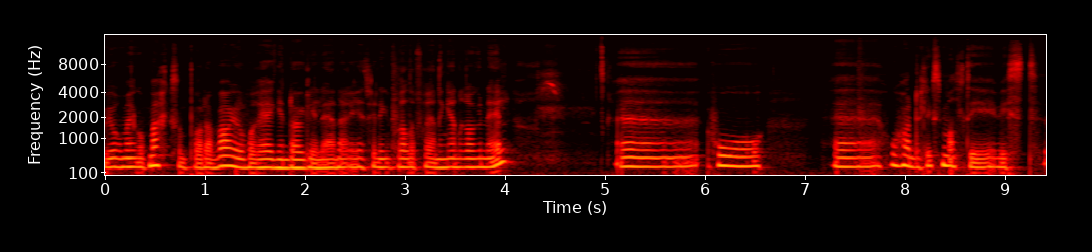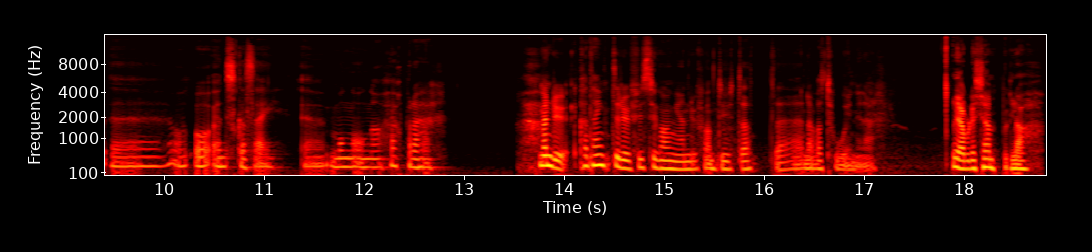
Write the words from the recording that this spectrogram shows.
gjorde meg oppmerksom på det, var jo vår egen daglig leder i Tvillingforeldreforeningen, Ragnhild. Eh, hun, eh, hun, hadde liksom alltid visst eh, og, og ønska seg eh, mange unger. Hør på det her. Men du, hva tenkte du første gangen du fant ut at eh, det var to inni der? Jeg ble kjempeglad.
